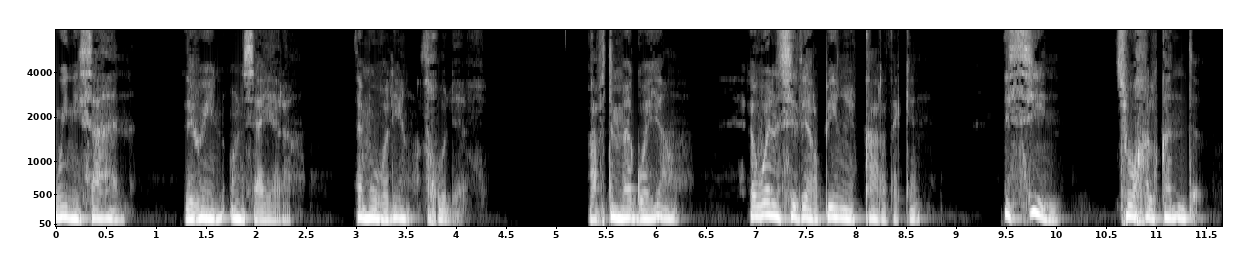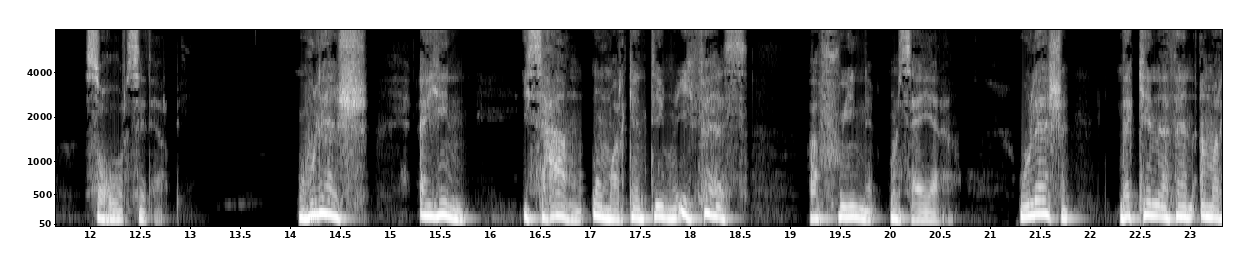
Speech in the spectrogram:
وين يسعان ذوين أنسعيرا ثمغلين ذخلف غف دما قويا أولا سيدي ربي يقار ذاكن السين توخلقند صغور سيدي ربي. ولاش أين يسعى عمر كانتين يفاس غف وين ونسعيرا ولاش لكن أثان أمر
